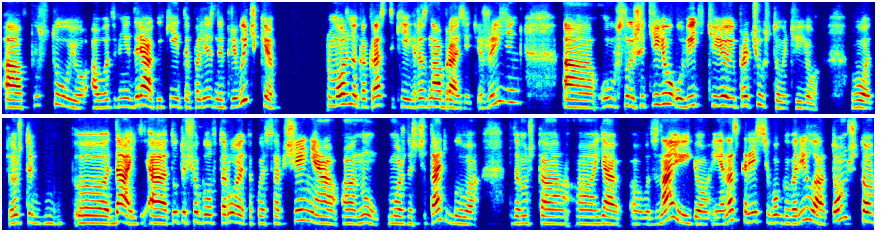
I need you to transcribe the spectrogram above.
а, впустую, а вот внедря какие-то полезные привычки, можно как раз-таки разнообразить жизнь, а, услышать ее, увидеть ее и прочувствовать ее. Вот, потому что, э, да, а, тут еще было второе такое сообщение, а, ну, можно считать было, потому что а, я а, вот знаю ее, и она, скорее всего, говорила о том, что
